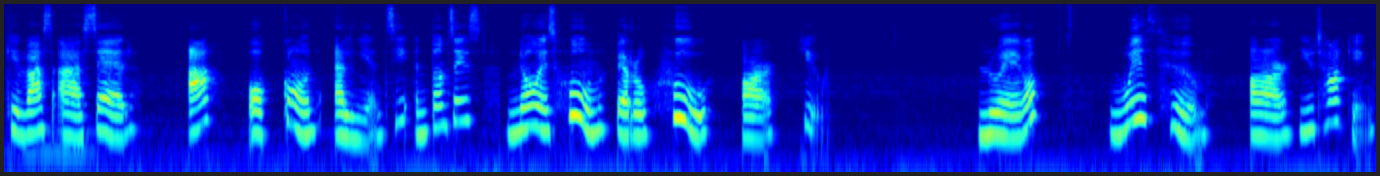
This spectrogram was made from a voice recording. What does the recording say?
que vas a hacer a o con alguien, ¿sí? Entonces, no es whom, pero who are you. Luego, with whom are you talking?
